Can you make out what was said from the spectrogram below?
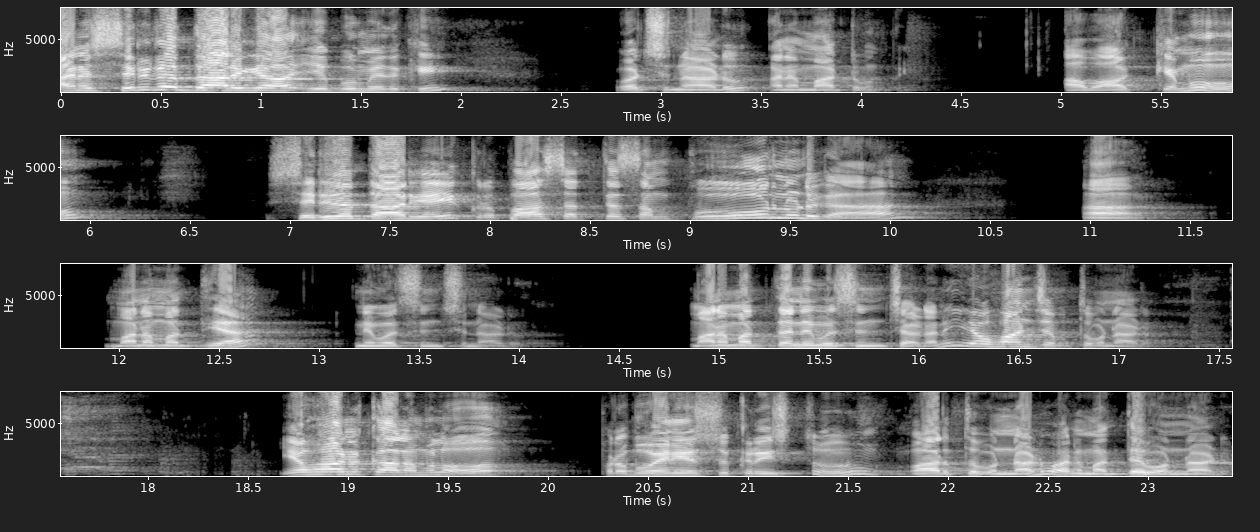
ఆయన శరీరధారిగా ఈ భూమి మీదకి వచ్చినాడు అనే మాట ఉంది. ఆ వాక్యము శరీరధారి అయి కృపాసత్య సంపూర్ణుడుగా మన మధ్య నివసించినాడు. మన మధ్య నివసించాడని యోహాన్ చెప్తున్నాడు యోహాను కాలంలో ప్రభు అయిన యేసుక్రీస్తు వారితో ఉన్నాడు వారి మధ్య ఉన్నాడు.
